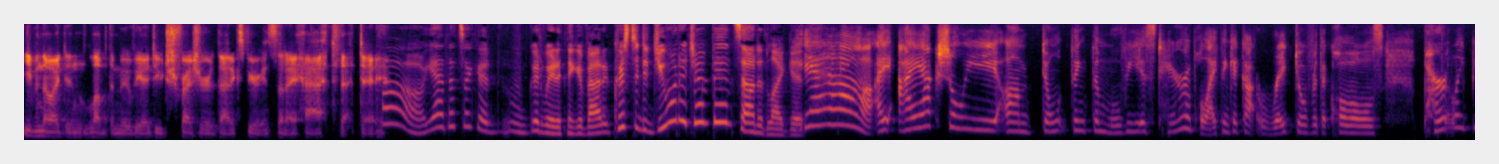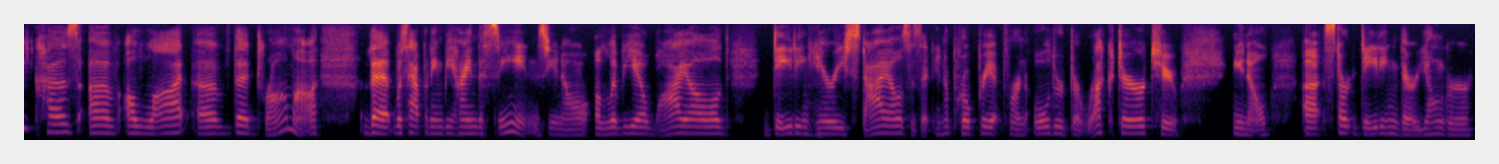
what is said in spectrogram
even though I didn't love the movie, I do treasure that experience that I had that day. Oh, yeah, that's a good good way to think about it. Kristen, did you want to jump in? Sounded like it. Yeah, I, I actually um, don't think the movie is terrible. I think it got raked over the coals partly because of a lot of the drama that was happening behind the scenes. You know, Olivia Wilde dating Harry Styles. Is it inappropriate for an older director to, you know, uh, start dating their younger?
